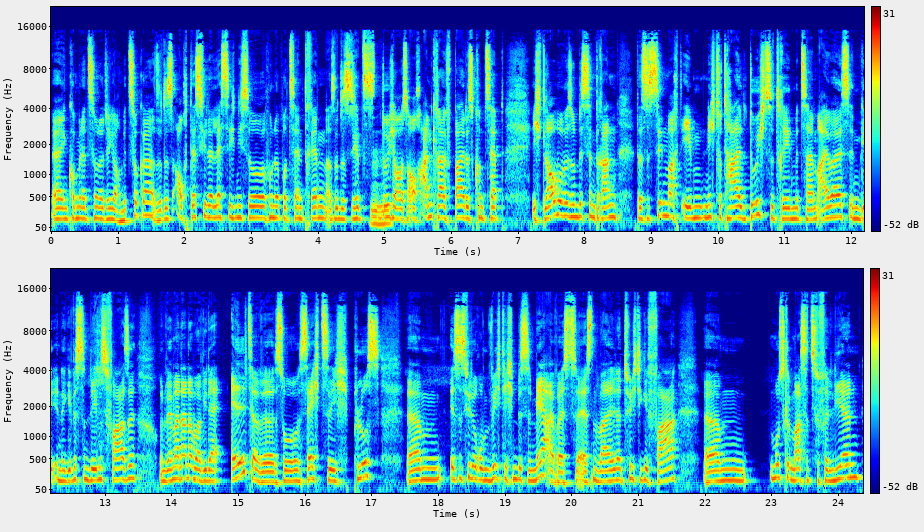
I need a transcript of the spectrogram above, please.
äh, in Kombination natürlich auch mit Zucker. Also das auch das wieder lässt sich nicht so 100% trennen. Also das ist jetzt mhm. durchaus auch angreifbar, das Konzept. Ich glaube aber so ein bisschen dran, dass es Sinn macht, eben nicht total durchzudrehen mit seinem Eiweiß in, in einer gewissen Lebensphase. Und wenn man dann aber wieder älter wird, so 60 plus, ähm, ist es wiederum wichtig, ein bisschen mehr Eiweiß zu essen, weil natürlich die Gefahr, ähm, Muskelmasse zu verlieren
